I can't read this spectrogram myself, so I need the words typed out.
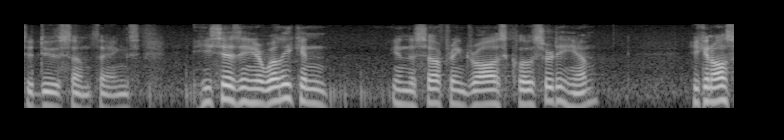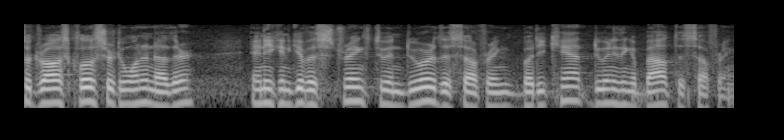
to do some things. He says in here, well, he can, in the suffering, draw us closer to him. He can also draw us closer to one another, and he can give us strength to endure the suffering, but he can't do anything about the suffering.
